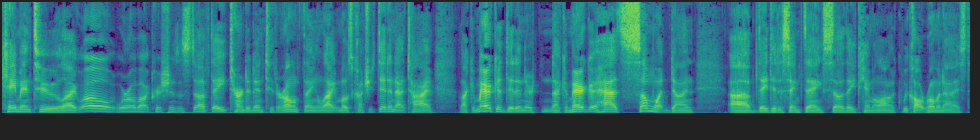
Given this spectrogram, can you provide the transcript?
came into like, oh, we're all about Christians and stuff, they turned it into their own thing, like most countries did in that time, like America did in their, like America has somewhat done. Uh, they did the same thing, so they came along. We call it Romanized,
